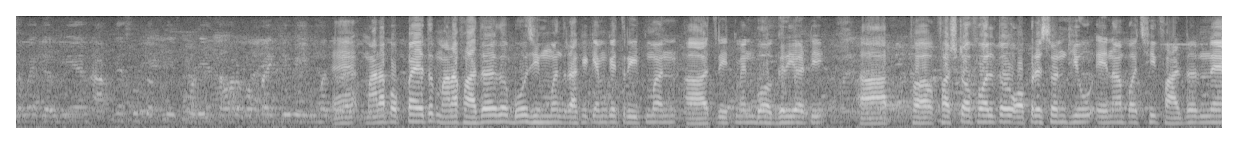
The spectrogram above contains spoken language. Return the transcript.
સમય દરમિયાન આપને શું તકલીફ પડી તમારા પપ્પાએ કેવી હિંમત એ મારા પપ્પાએ તો મારા ફાધરે તો બહુ જ હિંમત રાખી કેમ કે ટ્રીટમેન્ટ ટ્રીટમેન્ટ બહુ અઘરી હતી. ફર્સ્ટ ઓફ ઓલ તો ઓપરેશન થયું એના પછી ફાધરને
